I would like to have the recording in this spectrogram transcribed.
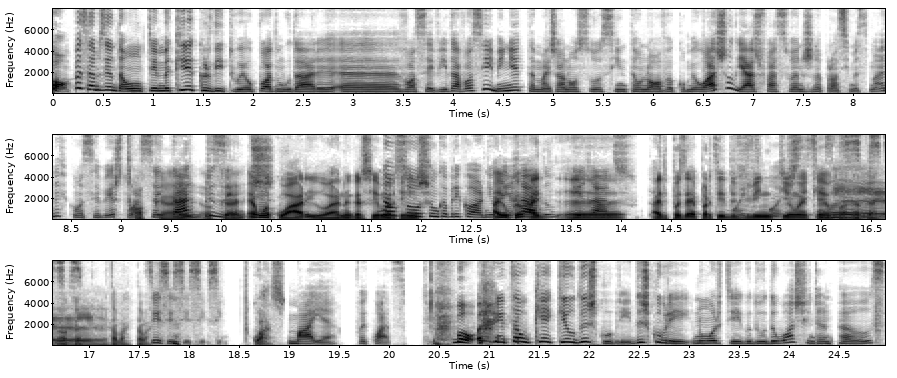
Bom, passamos então a um tema que acredito eu pode mudar eh, a vossa vida, a vossa e a minha, que também já não sou assim tão nova como eu acho. Aliás, faço anos na próxima semana, ficam a saber, estou a Ok, aceitar ok. presentes. É um aquário, a Ana Garcia Não Martins. sou, sou um Capricórnio. Ai, o que- ai, errado, eh, errado. ai, depois é a partir de Depois, 21 é depois, que é. sim, ok, sim, ok, sim, ok. sim. Tá bem, tá bem. Sim, sim, sim, sim, sim. Quase. Maia, foi quase. Bom, então o que é que eu descobri? Descobri num artigo do The Washington Post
